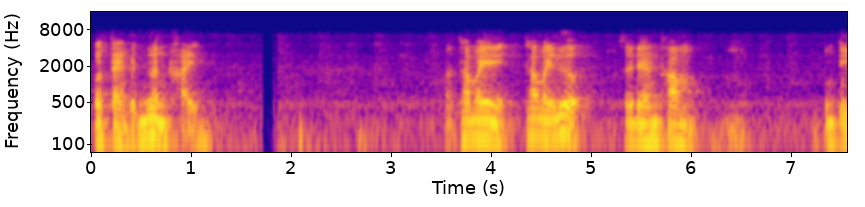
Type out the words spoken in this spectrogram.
ก็แต่งเป็นเงื่อนไข ถ้าไม่ถ้าไม่เลือกแสดงธรรมต้องตี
